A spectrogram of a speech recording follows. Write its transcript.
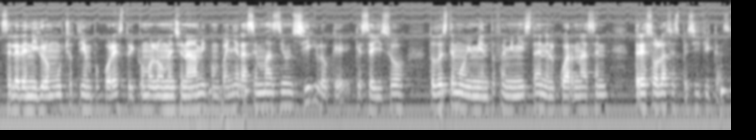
se le denigró mucho tiempo por esto y como lo mencionaba mi compañera, hace más de un siglo que, que se hizo todo este movimiento feminista en el cual nacen tres olas específicas.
